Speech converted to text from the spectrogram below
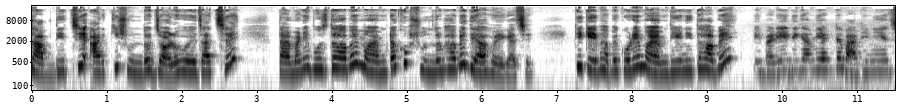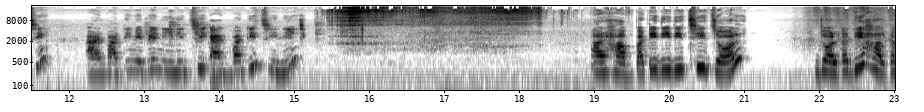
চাপ দিচ্ছি আর কি সুন্দর জড়ো হয়ে যাচ্ছে। তার মানে বুঝতে হবে ময়ামটা খুব সুন্দরভাবে দেয়া হয়ে গেছে। ঠিক এইভাবে করে ময়াম দিয়ে নিতে হবে। এবারে এদিকে আমি একটা বাটি নিয়েছি আর বাটি মেপে নিয়ে নিচ্ছি এক বাটি চিনি। আর হাফ বাটি দিয়ে দিচ্ছি জল। জলটা দিয়ে হালকা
